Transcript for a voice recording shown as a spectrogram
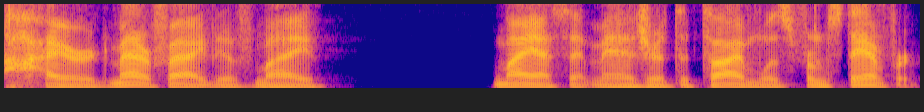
hired, matter of fact, if my my asset manager at the time was from Stanford,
